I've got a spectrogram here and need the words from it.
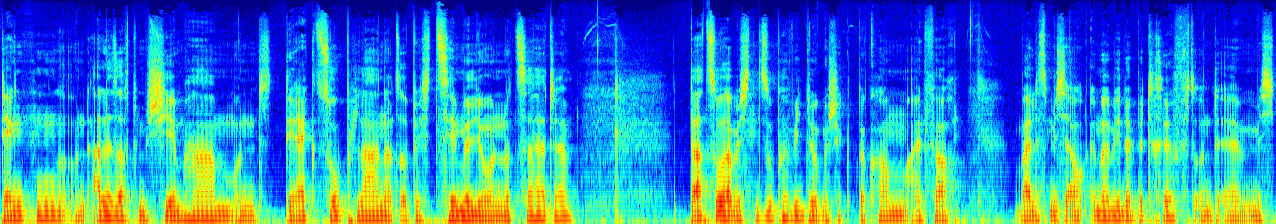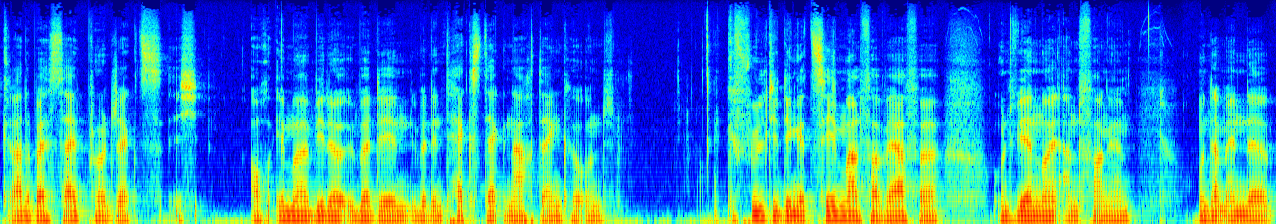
denken und alles auf dem Schirm haben und direkt so planen, als ob ich 10 Millionen Nutzer hätte? Dazu habe ich ein super Video geschickt bekommen, einfach weil es mich auch immer wieder betrifft und äh, mich gerade bei Side-Projects ich auch immer wieder über den, über den Tech-Stack nachdenke und gefühlt die Dinge zehnmal verwerfe und wieder neu anfange und am Ende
